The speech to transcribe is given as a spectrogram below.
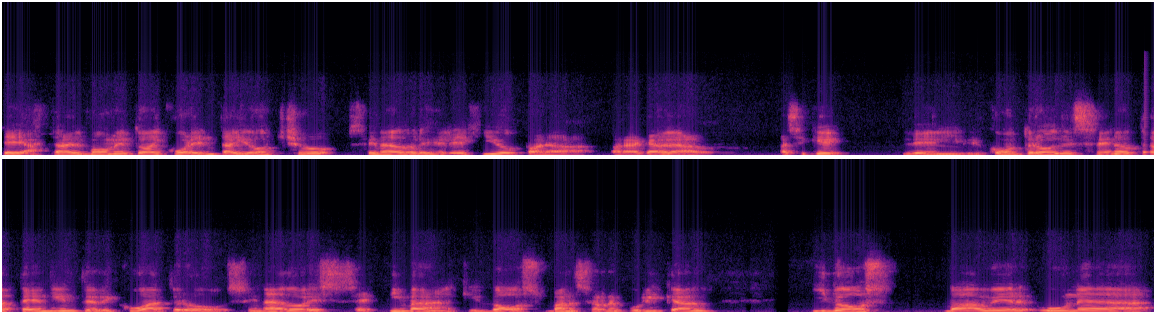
Eh, hasta el momento hay 48 senadores elegidos para, para cada lado. Así que el, control del Senado está pendiente de cuatro senadores. Se estima que dos van a ser republicanos y dos va a haber una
